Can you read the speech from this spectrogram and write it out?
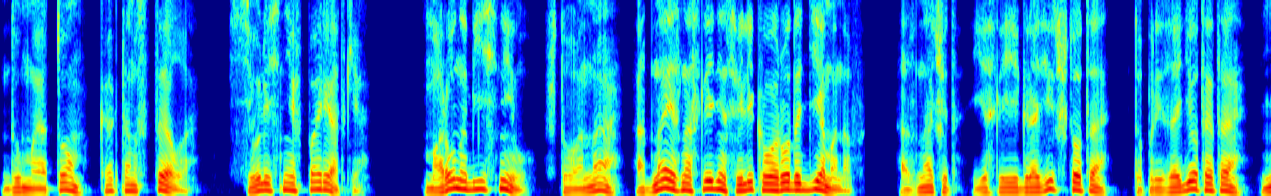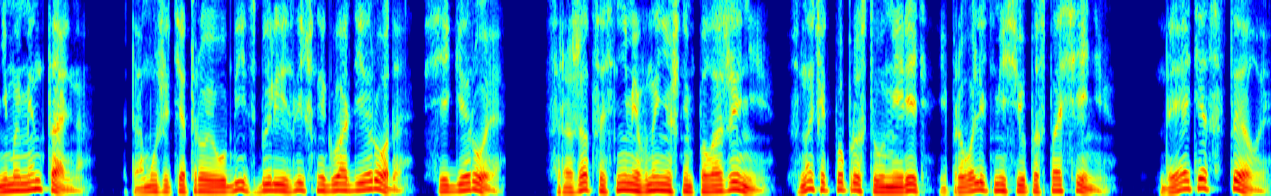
думая о том, как там Стелла, все ли с ней в порядке. Марон объяснил, что она одна из наследниц великого рода демонов, а значит, если ей грозит что-то, то произойдет это не моментально. К тому же те трое убийц были из личной гвардии рода, все герои. Сражаться с ними в нынешнем положении значит попросту умереть и провалить миссию по спасению. Да и отец Стеллы,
